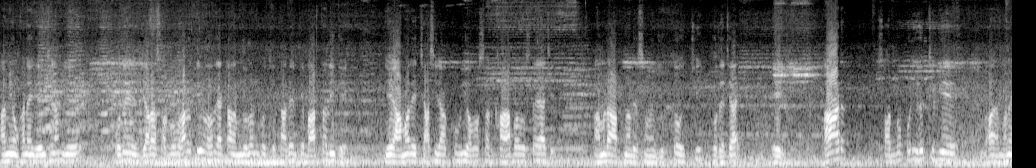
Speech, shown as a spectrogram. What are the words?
আমি ওখানে গিয়েছিলাম যে ওদের যারা সর্বভারতীয়ভাবে একটা আন্দোলন করছে, তাদেরকে বার্তা দিতে যে আমাদের চাষিরা খুবই অবস্থার খারাপ অবস্থায় আছে। আমরা আপনাদের সঙ্গে যুক্ত হচ্ছি, হতে চাই এই। আর সর্বোপরি হচ্ছে গিয়ে মানে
